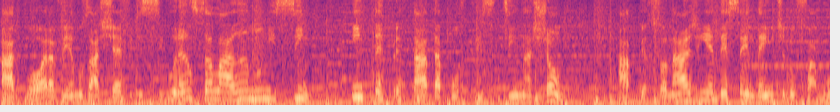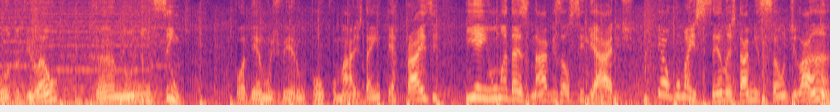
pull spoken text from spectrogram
Agora vemos a chefe de segurança Laan Nissin interpretada por Christina Chong. A personagem é descendente do famoso vilão Han Nun-sing. Podemos ver um pouco mais da Enterprise e em uma das naves auxiliares, e algumas cenas da missão de Laan,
